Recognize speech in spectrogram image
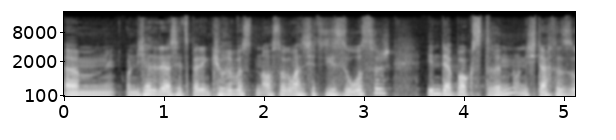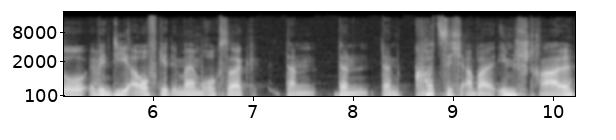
Ähm, und ich hatte das jetzt bei den Currywürsten auch so gemacht. Ich hatte die Soße in der Box drin und ich dachte so, wenn die aufgeht in meinem Rucksack, dann, dann, dann kotze ich aber im Strahl.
